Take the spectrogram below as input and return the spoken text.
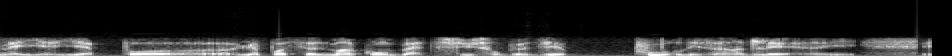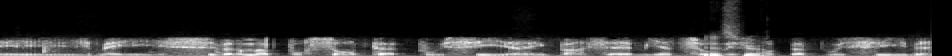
mais il n'y a, pas, il a pas seulement combattu, si on peut dire, pour les Anglais. Hein. Et, mais c'est vraiment pour son peuple aussi. Hein. Il pensait bien de sauver son peuple aussi. Ben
